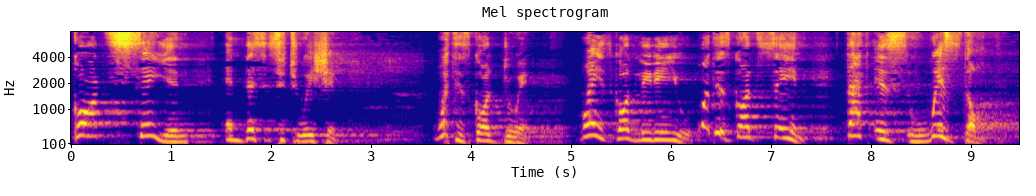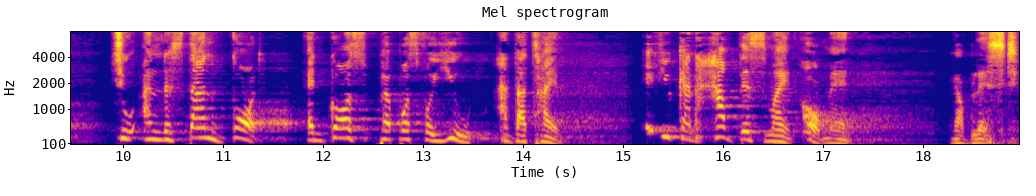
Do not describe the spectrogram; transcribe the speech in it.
God saying in this situation? What is God doing? Why is God leading you? What is God saying? That is wisdom to understand God and God's purpose for you at that time. If you can have this mind, oh man, you are blessed.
